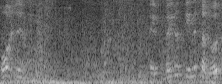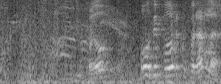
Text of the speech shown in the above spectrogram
Oh, el, el payload tiene salud. ¿Puedo? Oh, sí, puedo recuperarla.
